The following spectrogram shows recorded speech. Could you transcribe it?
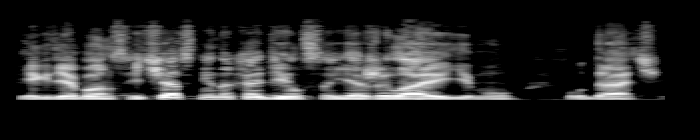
и где бы он сейчас ни находился, я желаю ему удачи.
